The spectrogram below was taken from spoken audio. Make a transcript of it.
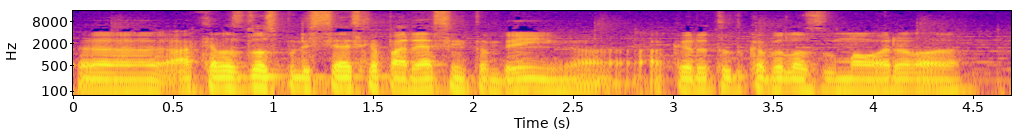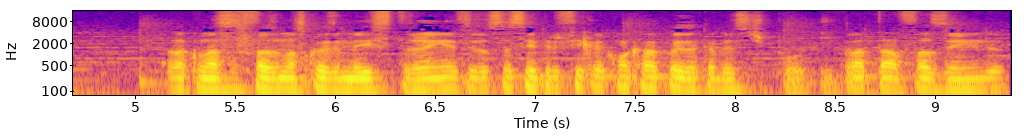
Uh, aquelas duas policiais que aparecem também, a, garota do cabelo azul, uma hora ela, ela começa a fazer umas coisas meio estranhas e você sempre fica com aquela coisa na cabeça, tipo, o que, que ela tá fazendo?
